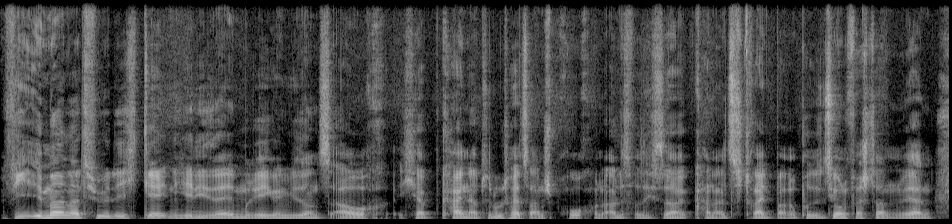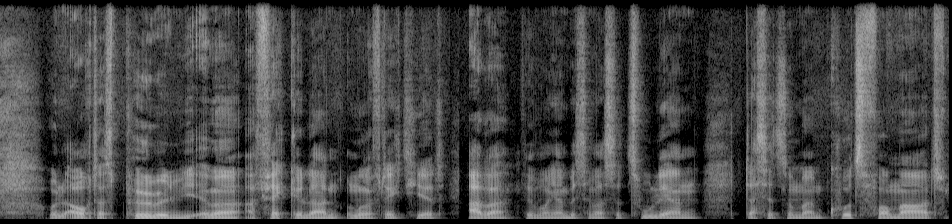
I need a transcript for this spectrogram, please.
wie immer natürlich, gelten hier dieselben Regeln wie sonst auch. Ich habe keinen Absolutheitsanspruch und alles, was ich sage, kann als streitbare Position verstanden werden. Und auch das Pöbeln, wie immer, affektgeladen, unreflektiert. Aber wir wollen ja ein bisschen was dazulernen. Das jetzt nur mal im Kurzformat.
